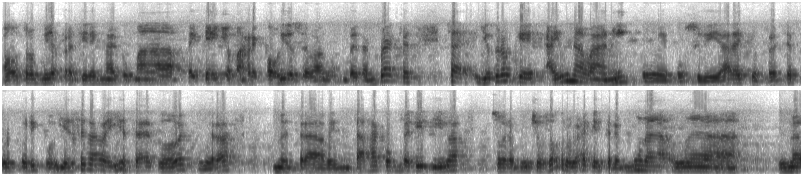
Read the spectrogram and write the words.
a otros días prefieren algo más pequeño, más recogido, se van a un bed and breakfast. O sea, yo creo que hay un abanico de posibilidades que ofrece Puerto Rico y esa es la belleza de todo esto, ¿verdad? Nuestra ventaja competitiva sobre muchos otros, ¿verdad? Que tenemos una, una, una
